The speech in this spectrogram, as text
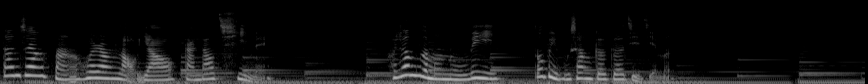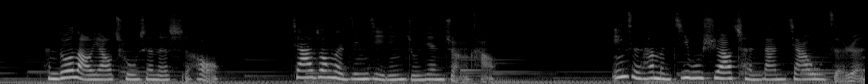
但这样反而会让老幺感到气馁，好像怎么努力都比不上哥哥姐姐们。很多老幺出生的时候，家中的经济已经逐渐转好，因此他们既不需要承担家务责任，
